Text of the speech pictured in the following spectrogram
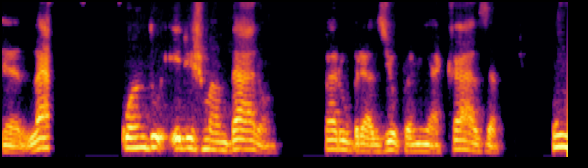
é, lá, quando eles mandaram para o Brasil, para minha casa, um,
